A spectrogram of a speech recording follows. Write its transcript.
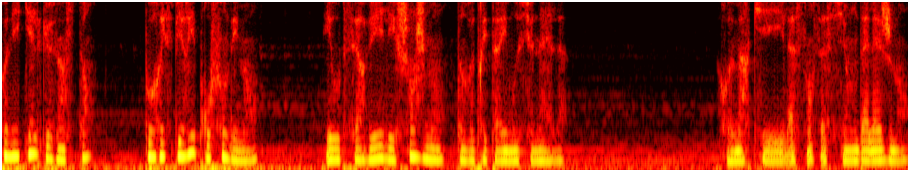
Prenez quelques instants pour respirer profondément et observer les changements dans votre état émotionnel. Remarquez la sensation d'allègement,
